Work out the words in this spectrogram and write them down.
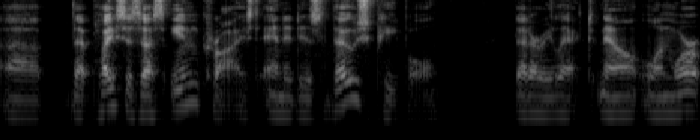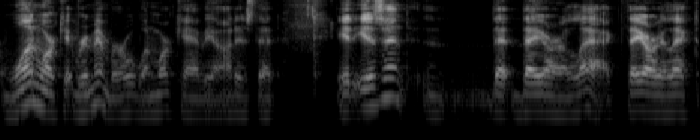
uh, that places us in Christ, and it is those people that are elect. Now, one more, one more. Remember, one more caveat is that it isn't that they are elect. They are elect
